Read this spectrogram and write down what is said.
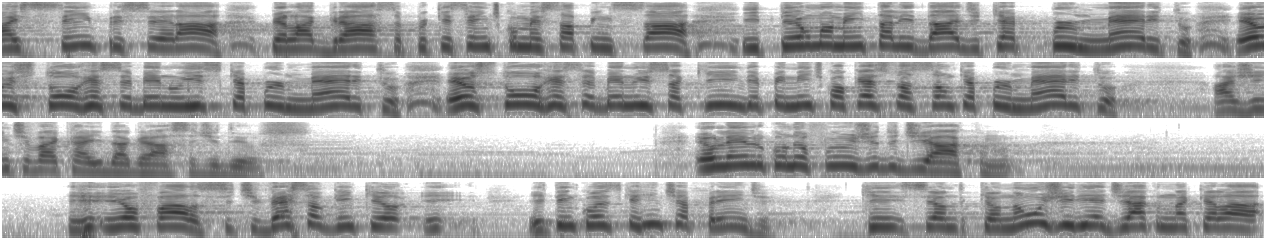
mas sempre será pela graça, porque se a gente começar a pensar e ter uma mentalidade que é por mérito, eu estou recebendo isso que é por mérito, eu estou recebendo isso aqui, independente de qualquer situação que é por mérito, a gente vai cair da graça de Deus. Eu lembro quando eu fui ungido diácono, e, e eu falo, se tivesse alguém que eu. E, e, tem coisas que a gente aprende, que, se eu, que eu não ungiria diácono naquela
